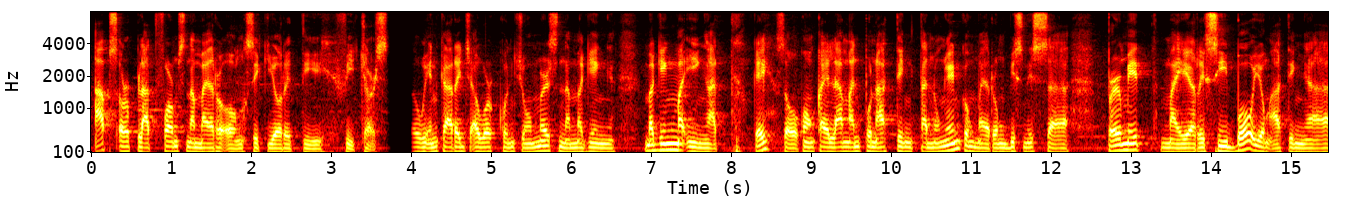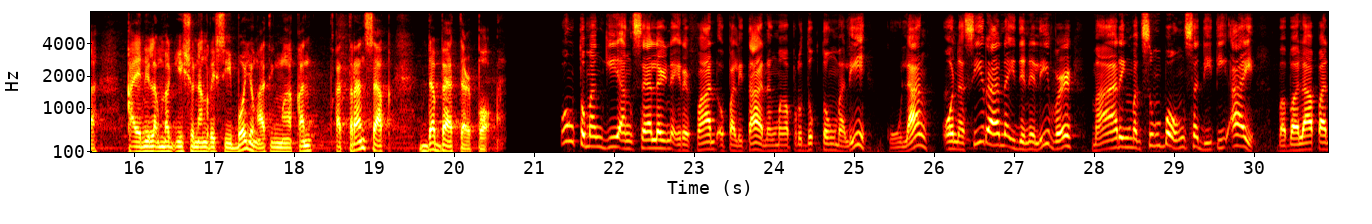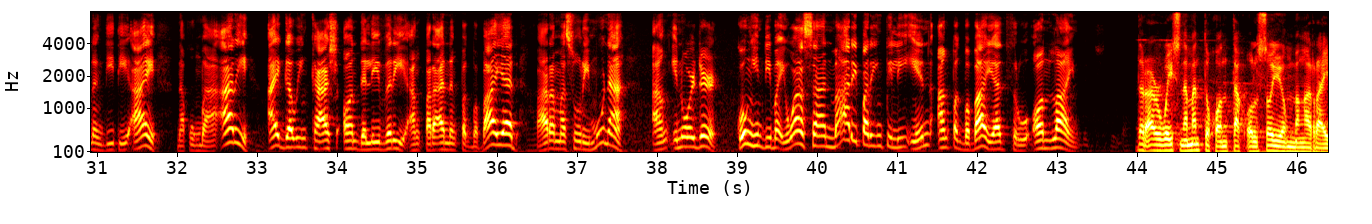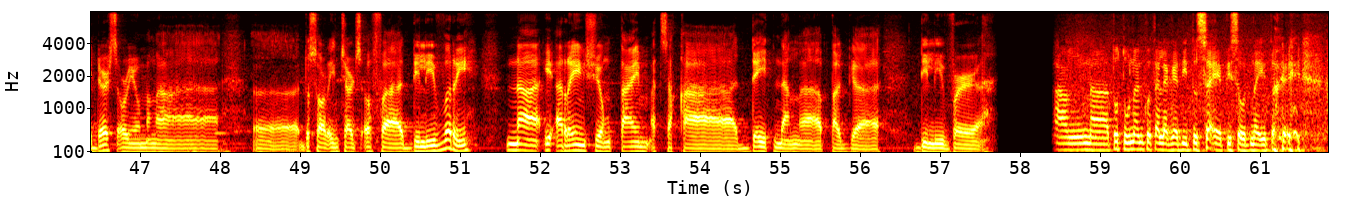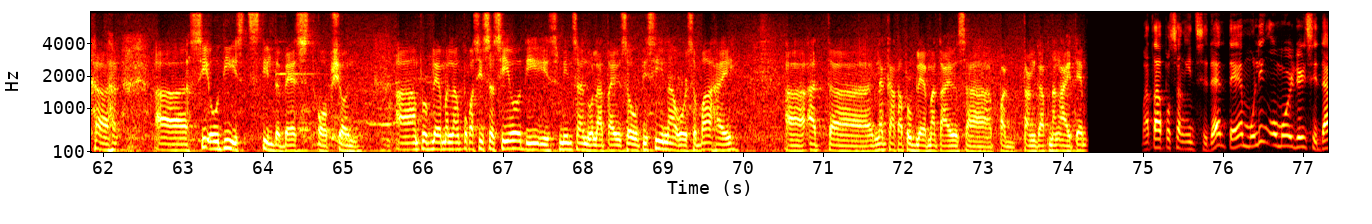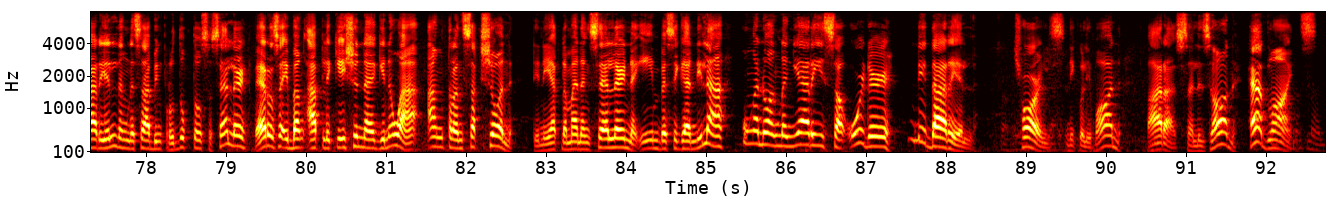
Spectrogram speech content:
apps or platforms na mayroong security features. So we encourage our consumers na maging maging maingat. Okay? So kung kailangan po nating tanungin kung mayroong business uh, permit, may resibo, yung ating uh, kaya nilang mag-issue ng resibo, yung ating mga katransact, the better po. Kung tumanggi ang seller na i-refund o palitan ng mga produktong mali, kulang o nasira na i-deliver, maaring magsumbong sa DTI. Babala pa ng DTI na kung maaari ay gawing cash on delivery ang paraan ng pagbabayad para masuri muna ang in-order. Kung hindi maiwasan, maaari pa ring piliin ang pagbabayad through online. There are ways naman to contact also yung mga riders or yung mga uh, those are in charge of uh, delivery na i-arrange yung time at saka date ng uh, pag-deliver. Ang natutunan ko talaga dito sa episode na ito ay uh, uh, COD is still the best option. Uh, ang problema lang po kasi sa COD is minsan wala tayo sa opisina or sa bahay uh, at uh, nagkakaproblema tayo sa pagtanggap ng item. Matapos ang insidente, muling umorder si Daryl ng nasabing produkto sa seller pero sa ibang application na ginawa ang transaksyon. Tiniyak naman ng seller na iimbestigahan nila kung ano ang nangyari sa order ni Daryl. Charles Nicolimon para sa Luzon Headlines.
